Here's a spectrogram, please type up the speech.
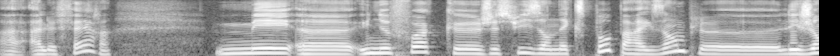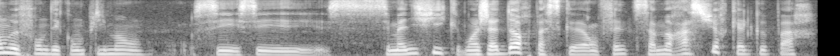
à, à le faire. Mais euh, une fois que je suis en expo, par exemple, euh, les gens me font des compliments. C'est magnifique. Moi, j'adore parce que en fait, ça me rassure quelque part.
